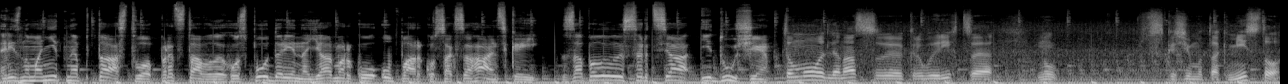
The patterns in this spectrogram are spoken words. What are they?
Різноманітне птаство представили господарі на ярмарку у парку Саксаганський. Запалили серця і душі. Тому для нас е, Кривий Ріг це, ну, скажімо так, місто,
